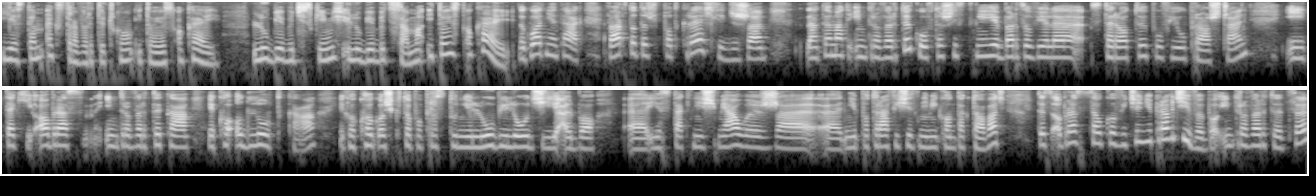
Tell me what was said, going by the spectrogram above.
jestem ekstrawertyczką i to jest. Okay. Lubię być z kimś i lubię być sama i to jest. Okay. Dokładnie tak. Warto też podkreślić, że na temat introwertyków też istnieje bardzo wiele stereotypów i uproszczeń i taki obraz introwertyka jako odludka, jako kogoś, kto po prostu nie lubi ludzi albo jest tak nieśmiały, że e, nie potrafi się z nimi kontaktować, to jest obraz całkowicie nieprawdziwy, bo introwertycy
